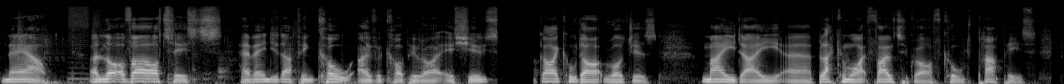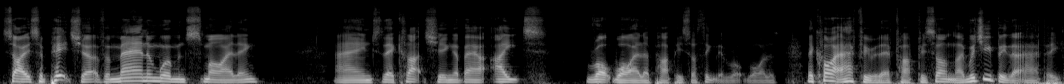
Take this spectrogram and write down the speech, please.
Now, a lot of artists have ended up in court over copyright issues. A guy called Art Rogers made a uh, black and white photograph called Puppies. So it's a picture of a man and woman smiling, and they're clutching about eight Rottweiler puppies. I think they're Rottweilers. They're quite happy with their puppies, aren't they? Would you be that happy?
